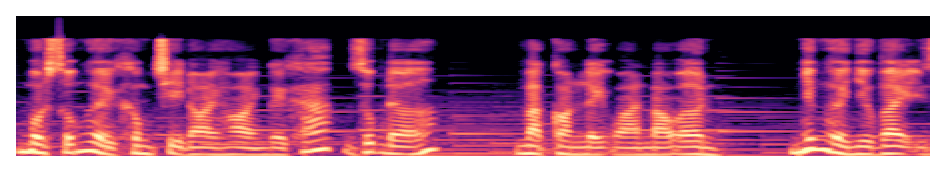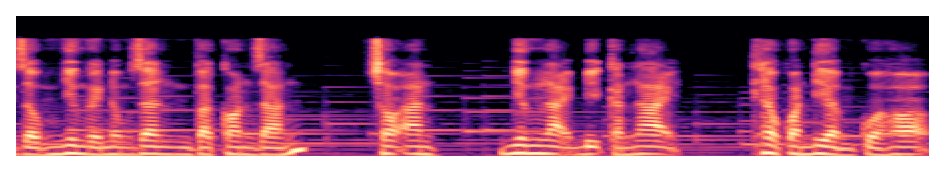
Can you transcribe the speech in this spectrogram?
Một số người không chỉ đòi hỏi người khác giúp đỡ, mà còn lấy oán báo ơn. Những người như vậy giống như người nông dân và con rắn, cho ăn, nhưng lại bị cắn lại. Theo quan điểm của họ,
